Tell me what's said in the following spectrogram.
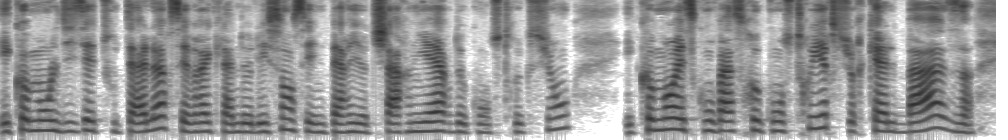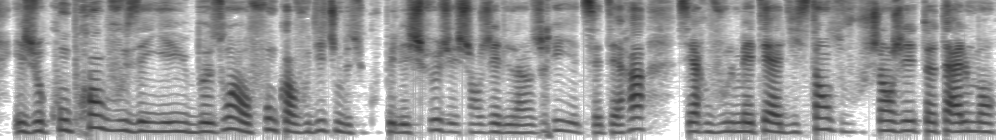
Et comme on le disait tout à l'heure, c'est vrai que l'adolescence est une période charnière de construction. Et comment est-ce qu'on va se reconstruire Sur quelle base? Et je comprends que vous ayez eu besoin, au fond, quand vous dites je me suis coupé les cheveux, j'ai changé de lingerie, etc. C'est-à-dire que vous le mettez à distance, vous changez totalement.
